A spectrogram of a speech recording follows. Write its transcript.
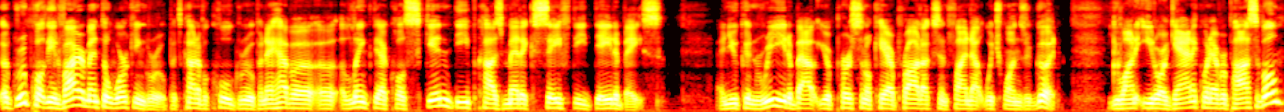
a, group called the Environmental Working Group, it's kind of a cool group, and they have a, a, link there called Skin Deep Cosmetic Safety Database. And you can read about your personal care products and find out which ones are good. You want to eat organic whenever possible.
